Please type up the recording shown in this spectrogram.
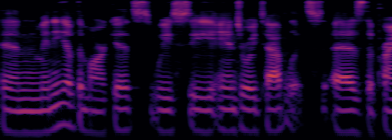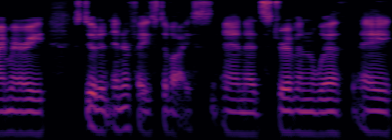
In many of the markets, we see Android tablets as the primary student interface device, and it's driven with a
